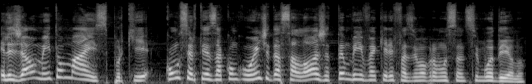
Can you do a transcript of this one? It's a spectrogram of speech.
eles já aumentam mais, porque com certeza a concorrente dessa loja também vai querer fazer uma promoção desse modelo.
